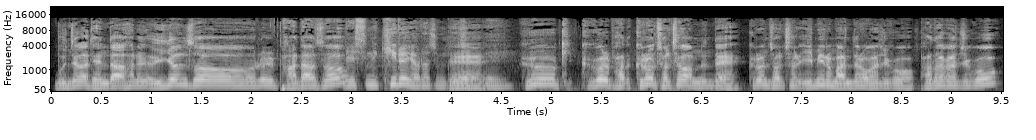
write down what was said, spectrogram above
문제가 된다 하는 의견서를 받아서 낼 수 있는 길을 열어준 거죠. 예. 예. 그, 기- 그걸 받, 그런 절차가 없는데 그런 절차를 임의로 만들어 가지고 받아 가지고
